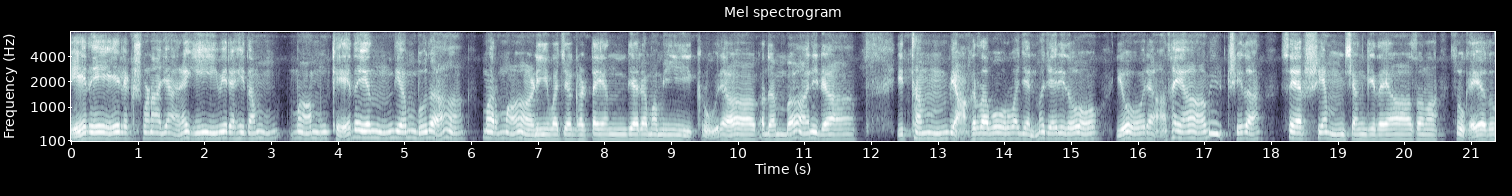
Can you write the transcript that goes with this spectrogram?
ഏതേ ലക്ഷ്മണ ജാനകീ വിരഹിതം മാം ഖേദയന്ത്യംബുധ മർമാണി വച ഘട്ടയന്ത്യരമീ ക്രൂരാ കദംബാനിര ഇത്തം വ്യാഹൃതപൂർവജന്മചരിതോ യോ രാധയാ വീക്ഷിത ശേർഷ്യം ശങ്കിതയാസന സുഖയതു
